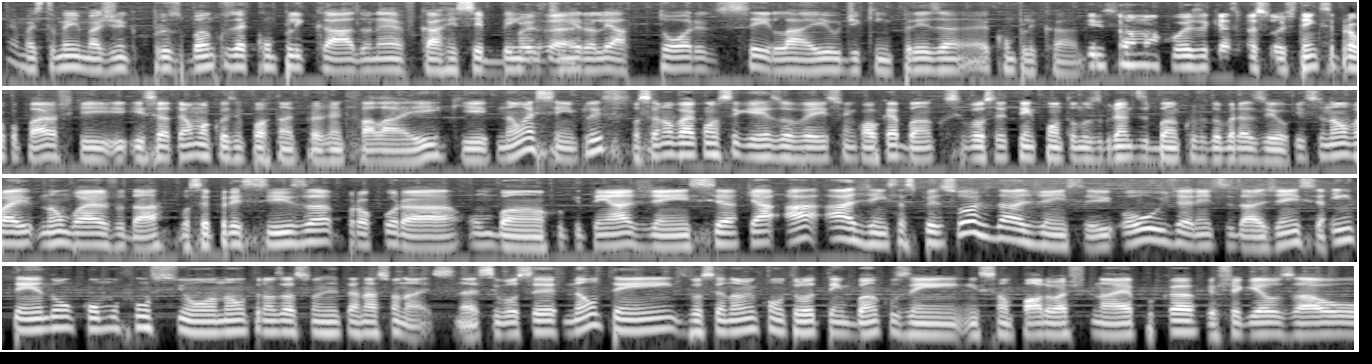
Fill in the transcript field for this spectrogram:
É, mas também imagino que pros bancos é complicado, né? Ficar recebendo Pois é. dinheiro aleatório, sei lá, eu de que empresa, é complicado. Isso é uma coisa que as pessoas têm que se preocupar. eu Acho que isso é até uma coisa importante pra gente falar aí, que não é simples. Você não vai conseguir resolver isso em qualquer banco. Se você tem conta nos grandes bancos do Brasil, isso não vai, não vai ajudar. Você precisa procurar um banco que tem agência, que a, a- agência, as pessoas da agência ou os gerentes da agência entendam como funcionam transações internacionais. né? Se você não tem, se você não encontrou, tem bancos em, em São Paulo. Eu acho que na época eu cheguei a usar o,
